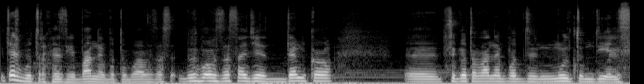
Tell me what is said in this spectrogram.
I też był trochę zjebany, bo to była w, zas- było w zasadzie demko y, przygotowane pod Multum DLC.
